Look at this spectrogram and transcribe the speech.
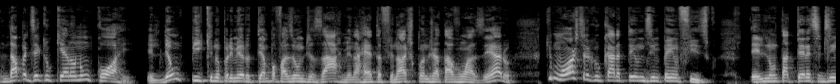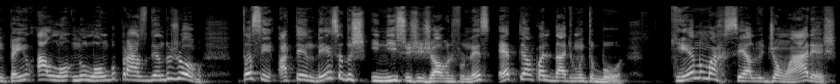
Não dá pra dizer que o Kenan não corre. Ele deu um pique no primeiro tempo pra fazer um desarme na reta final, acho que quando já tava 1 a 0 que mostra que o cara tem um desempenho físico. Ele não tá tendo esse desempenho no longo prazo dentro do jogo. Então, assim, a tendência dos inícios de jogos do Fluminense é ter uma qualidade muito boa. Keno, Marcelo e John Arias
